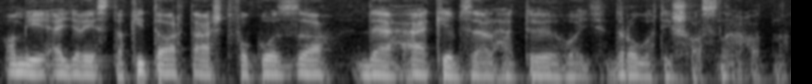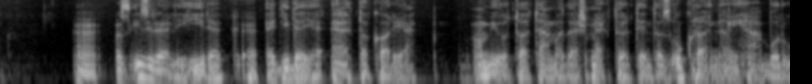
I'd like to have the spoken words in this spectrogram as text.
ami egyrészt a kitartást fokozza, de elképzelhető, hogy drogot is használhatnak az izraeli hírek egy ideje eltakarják, amióta a támadás megtörtént az ukrajnai háború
